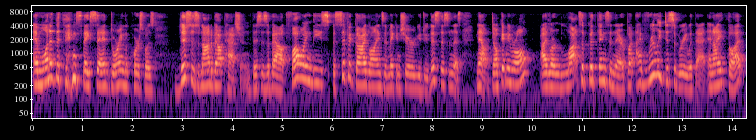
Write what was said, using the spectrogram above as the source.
And one of the things they said during the course was, this is not about passion. This is about following these specific guidelines and making sure you do this, this, and this. Now, don't get me wrong. I learned lots of good things in there, but I really disagree with that. And I thought,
